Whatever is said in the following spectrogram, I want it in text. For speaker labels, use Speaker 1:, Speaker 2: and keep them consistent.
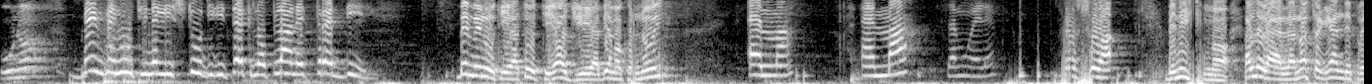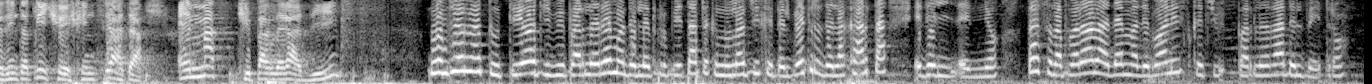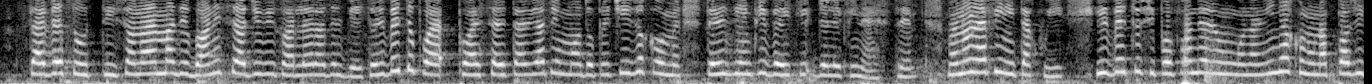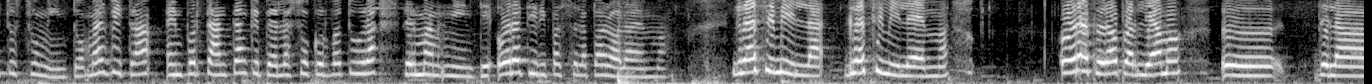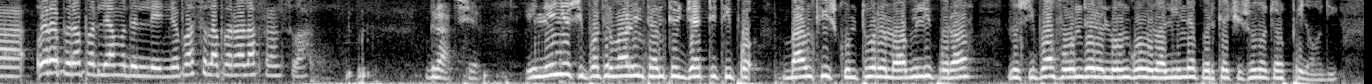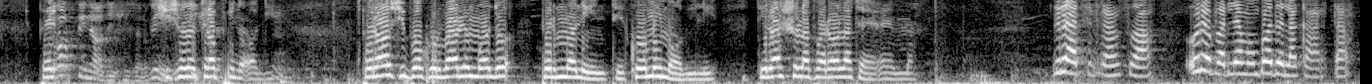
Speaker 1: Uno.
Speaker 2: Benvenuti negli studi di Tecnoplanet 3D.
Speaker 1: Benvenuti a tutti, oggi abbiamo con noi
Speaker 2: Emma.
Speaker 3: Emma. Samuele.
Speaker 2: François.
Speaker 1: Benissimo, allora la nostra grande presentatrice scienziata Emma ci parlerà di...
Speaker 4: Buongiorno a tutti, oggi vi parleremo delle proprietà tecnologiche del vetro, della carta e del legno. Passo la parola ad Emma De Bonis che ci parlerà del vetro.
Speaker 5: Salve a tutti, sono Emma De Bonis e oggi vi parlerò del vetro. Il vetro può, può, essere tagliato in modo preciso come per esempio i vetri delle finestre, ma non è finita qui. Il vetro si può fondere lungo una linea con un apposito strumento, ma il vetro è importante anche per la sua curvatura permanente. Ora ti ripasso la parola Emma.
Speaker 4: Grazie mille, grazie mille Emma. Ora però parliamo... Eh, della... Ora però parliamo del legno. Passo la parola a François.
Speaker 6: Grazie. Il legno si può trovare in tanti oggetti tipo banchi, sculture mobili, però non si può fondere lungo una linea perché ci sono troppi nodi.
Speaker 1: Per... Troppi nodi ci sono.
Speaker 6: Ci sono troppi nodi. Però si può curvare in modo permanente, come i mobili. Ti lascio la parola a te, Emma.
Speaker 4: Grazie François. Ora parliamo un po' della carta.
